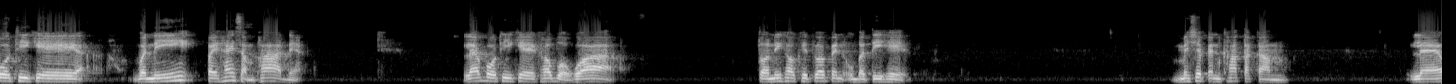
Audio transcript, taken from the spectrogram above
โบทีเควันนี้ไปให้สัมภาษณ์เนี่ย แล้วโบทีเคเขาบอกว่า ตอนนี้เขาคิดว่าเป็นอุบัติเหตุ ไม่ใช่เป็นฆาตกรรม แล้ว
